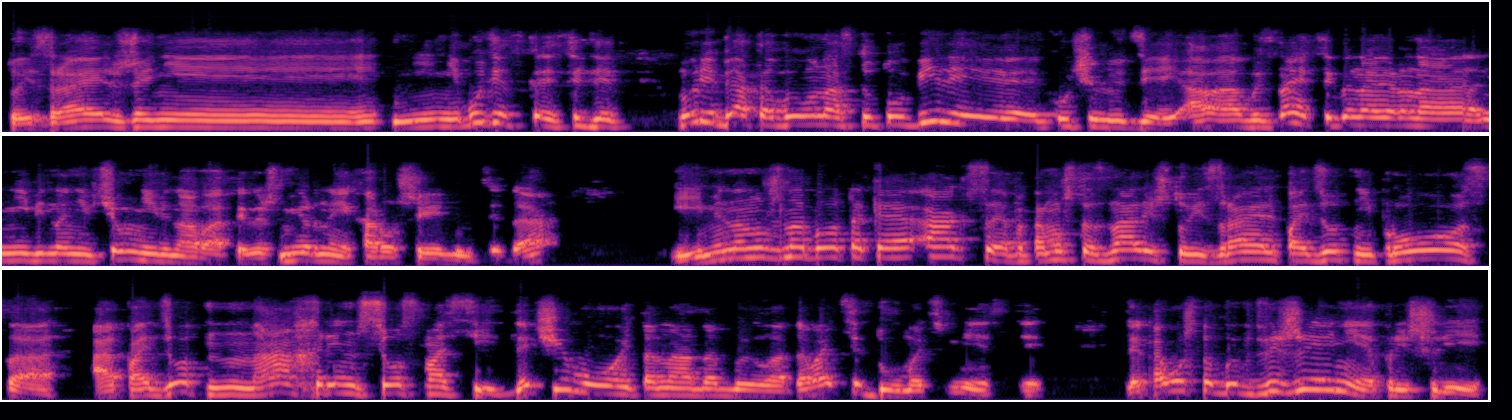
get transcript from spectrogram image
то Израиль же не, не, не будет сидеть, ну, ребята, вы у нас тут убили кучу людей, а вы знаете, вы, наверное, вина- ни в чем не виноваты, вы же мирные, хорошие люди, да? И именно нужна была такая акция, потому что знали, что Израиль пойдет не просто, а пойдет нахрен все сносить. Для чего это надо было? Давайте думать вместе. Для того, чтобы в движение пришли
